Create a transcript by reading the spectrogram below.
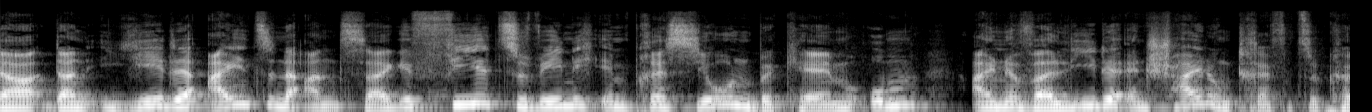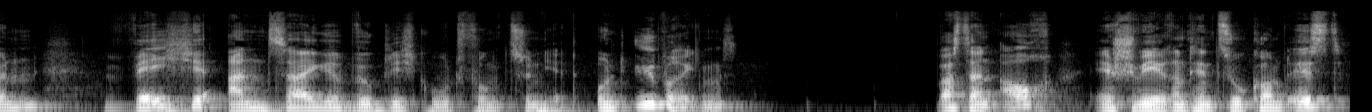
da dann jede einzelne Anzeige viel zu wenig Impressionen bekäme, um eine valide Entscheidung treffen zu können, welche Anzeige wirklich gut funktioniert. Und übrigens, was dann auch erschwerend hinzukommt, ist,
